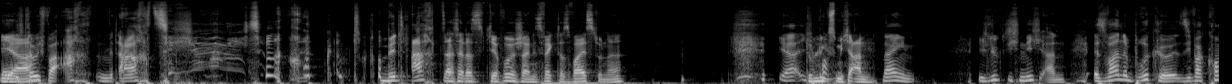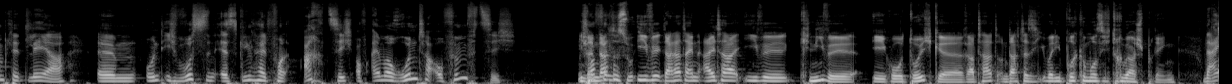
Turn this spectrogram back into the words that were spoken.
Äh, ja. Ich glaube, ich war acht, mit 80. mit 8, sagt er, das, der Führerschein ist weg, das weißt du, ne? Ja, ich Du lügst mich an. Nein, ich lüge dich nicht an. Es war eine Brücke, sie war komplett leer. Ähm, und ich wusste, es ging halt von 80 auf einmal runter auf 50. Ich und dann hoffe, dachtest du, Evil, dann hat ein alter Evil Knievel-Ego durchgerattert und dachte sich, über die Brücke muss ich drüber springen. Nein.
